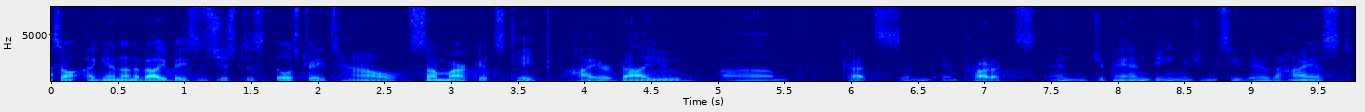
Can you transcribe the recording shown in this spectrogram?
so again, on a value basis, just illustrates how some markets take higher valued um, cuts and, and, products, and Japan being, as you can see there, the highest.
